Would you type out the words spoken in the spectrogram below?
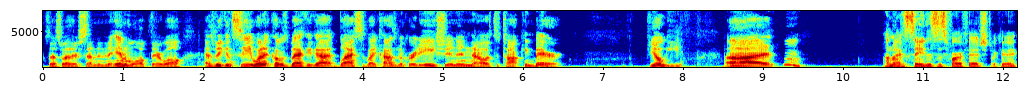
So that's why they're sending an animal up there. Well as we can see when it comes back it got blasted by cosmic radiation and now it's a talking bear. Yogi. Uh, I'm not gonna say this is far fetched, okay?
